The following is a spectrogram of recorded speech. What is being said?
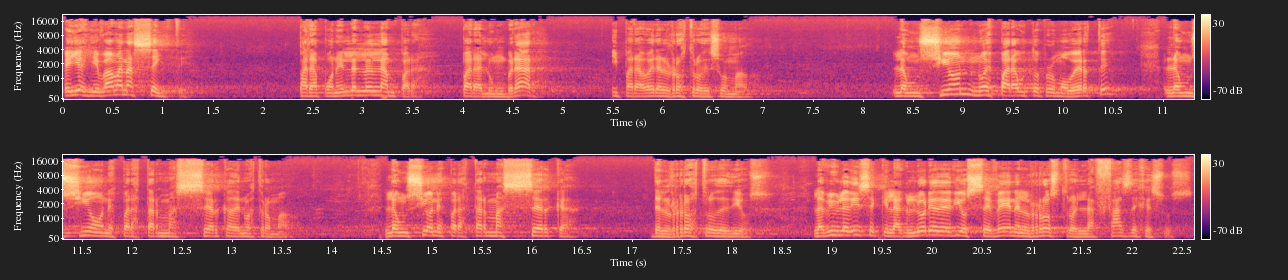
Ellas llevaban aceite para ponerle la lámpara, para alumbrar y para ver el rostro de su amado. La unción no es para autopromoverte, la unción es para estar más cerca de nuestro amado. La unción es para estar más cerca del rostro de Dios. La Biblia dice que la gloria de Dios se ve en el rostro, en la faz de Jesús.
